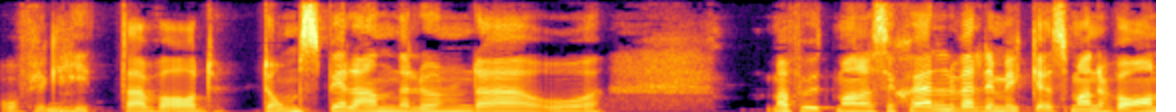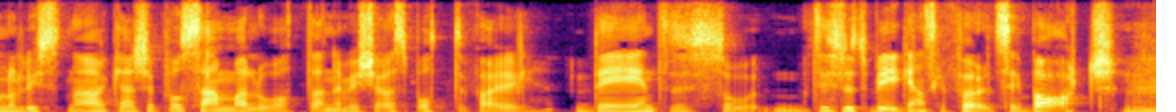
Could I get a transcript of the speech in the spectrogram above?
och försöka mm. hitta vad de spelar annorlunda. Och man får utmana sig själv väldigt mycket, så man är van att lyssna kanske på samma låtar när vi kör Spotify. Det är inte så, till slut blir det ganska förutsägbart. Mm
